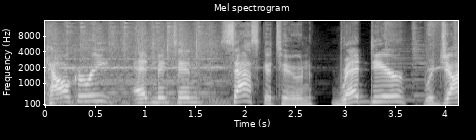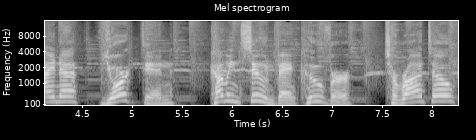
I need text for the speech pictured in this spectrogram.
Calgary, Edmonton, Saskatoon, Red Deer, Regina, Yorkton, coming soon Vancouver, Toronto,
